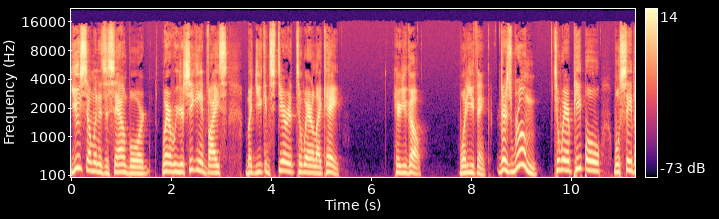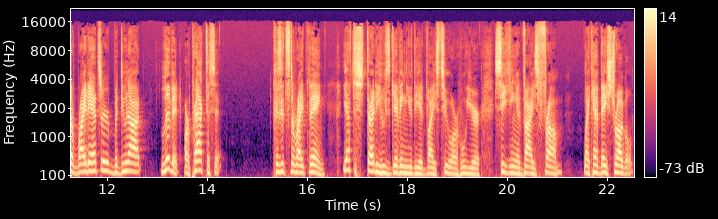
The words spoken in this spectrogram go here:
use someone as a soundboard where you're seeking advice, but you can steer it to where, like, hey, here you go. What do you think? There's room to where people will say the right answer, but do not live it or practice it because it's the right thing. You have to study who's giving you the advice to or who you're seeking advice from. Like, have they struggled?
